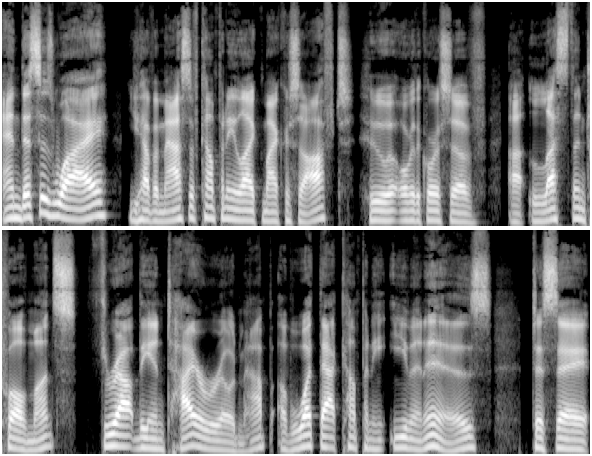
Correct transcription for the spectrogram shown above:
And this is why you have a massive company like Microsoft, who over the course of uh, less than 12 months, throughout the entire roadmap of what that company even is, to say,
